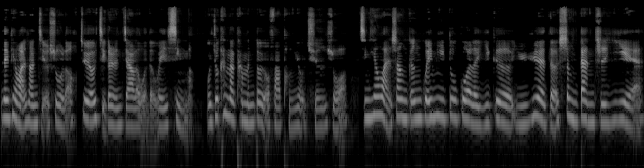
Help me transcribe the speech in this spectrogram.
那天晚上结束了，就有几个人加了我的微信嘛，我就看到他们都有发朋友圈说，今天晚上跟闺蜜度过了一个愉悦的圣诞之夜，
